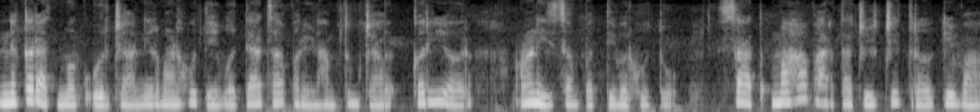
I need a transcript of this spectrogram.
नकारात्मक ऊर्जा निर्माण होते व त्याचा परिणाम तुमच्या करिअर आणि संपत्तीवर होतो. सात महाभारताचे चित्र किंवा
